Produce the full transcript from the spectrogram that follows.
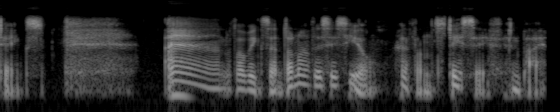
tanks. And with all being said, don't know if this is you. Have fun, stay safe, and bye.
